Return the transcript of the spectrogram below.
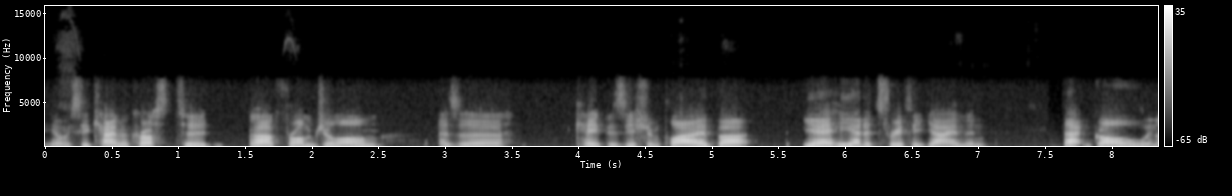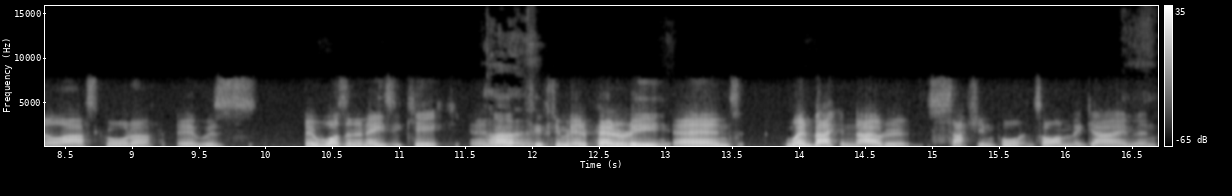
He obviously came across to uh, from Geelong as a key position player, but yeah, he had a terrific game, and that goal in the last quarter, it was it wasn't an easy kick, and he got a 50 metre penalty and went back and nailed it. At such important time in the game, and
